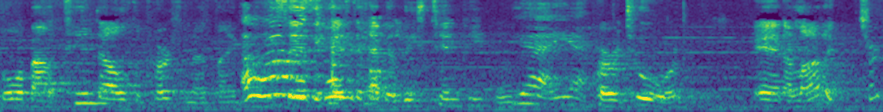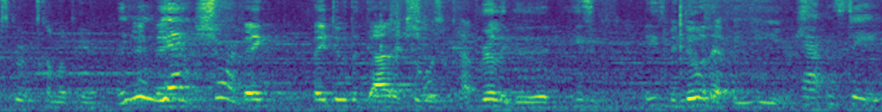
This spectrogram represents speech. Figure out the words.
for about ten dollars a person, I think. Oh, he wow, says that's he has to have at least ten people Yeah, yeah. per tour. And a lot of church groups come up here. Mhm, And they, yeah, sure. They they do the guided tours. Really good. He's he's been doing that for years. Captain Steve,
